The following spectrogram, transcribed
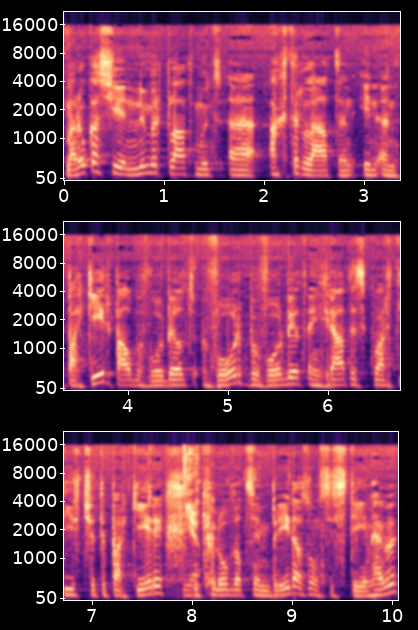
maar ook als je een nummerplaat moet uh, achterlaten in een parkeerpaal bijvoorbeeld, voor bijvoorbeeld een gratis kwartiertje te parkeren. Ja. Ik geloof dat ze in Breda zo'n systeem hebben.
